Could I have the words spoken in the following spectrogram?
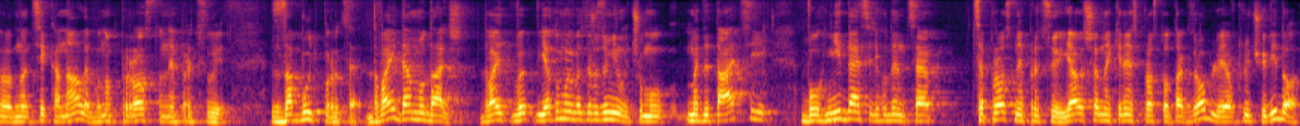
е, на ці канали, воно просто не працює. Забудь про це. Давай йдемо далі. Давай, ви, я думаю, ви зрозуміли, чому медитації, вогні 10 годин це, це просто не працює. Я ще на кінець просто так зроблю, я включу відео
